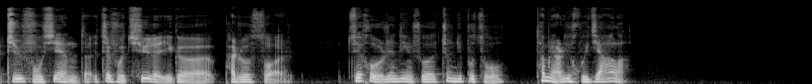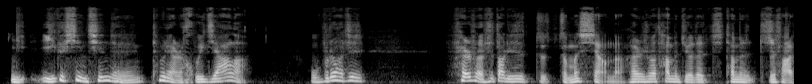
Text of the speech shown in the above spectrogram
知府县的知府区的一个派出所，最后认定说证据不足，他们两人就回家了。你一个性侵的人，他们两人回家了，我不知道这派出所是到底是怎怎么想的，还是说他们觉得他们执法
